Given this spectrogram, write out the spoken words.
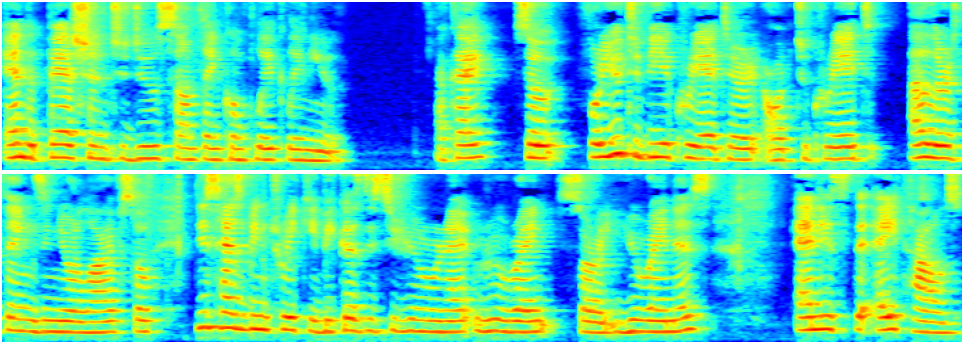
and the passion to do something completely new okay so for you to be a creator or to create other things in your life. So this has been tricky because this is Uranus, sorry, Uranus, and it's the eighth house.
